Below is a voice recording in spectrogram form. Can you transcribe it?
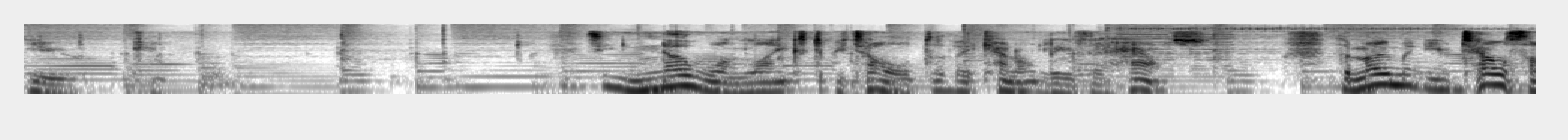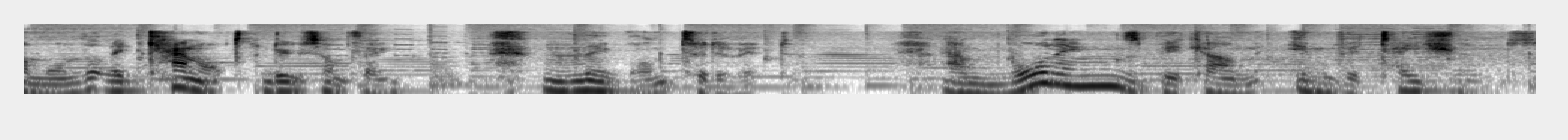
you can. See, no one likes to be told that they cannot leave their house. The moment you tell someone that they cannot do something, they want to do it. And warnings become invitations.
